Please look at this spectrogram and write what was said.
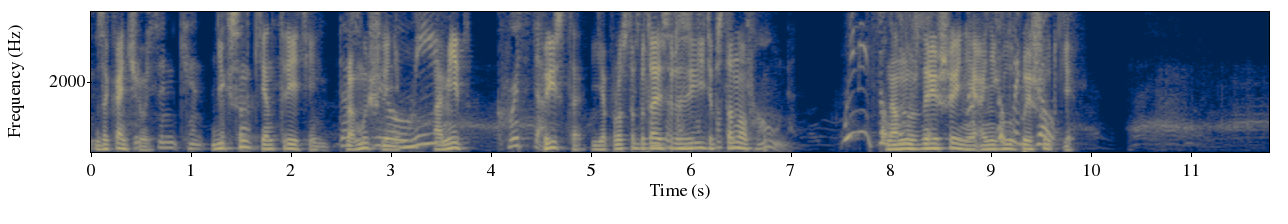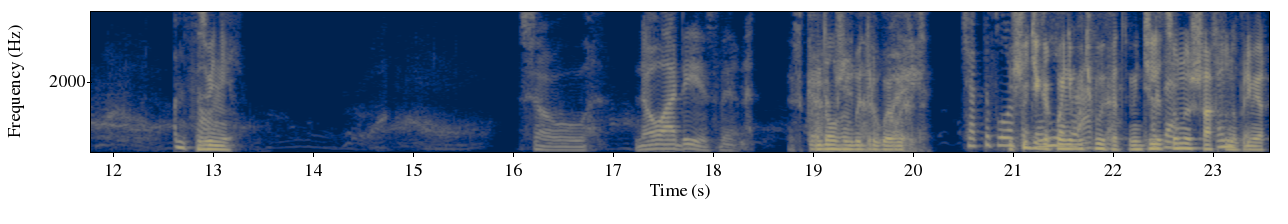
Заканчивай. Диксон Кент Третий. Промышленник. Амид. Криста, я просто пытаюсь разрядить обстановку. Нам нужно решение, а не глупые шутки. Извини. So, Должен быть другой выход. Ищите какой-нибудь выход. Вентиляционную шахту, например.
